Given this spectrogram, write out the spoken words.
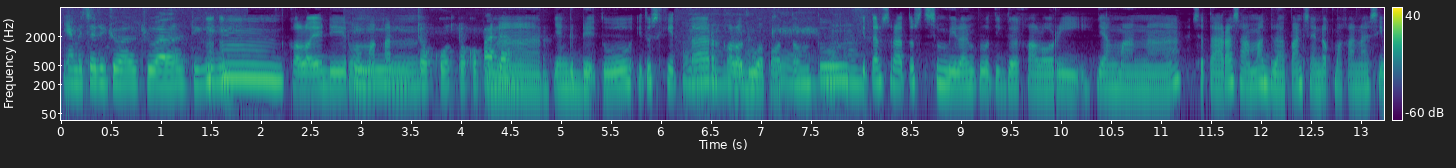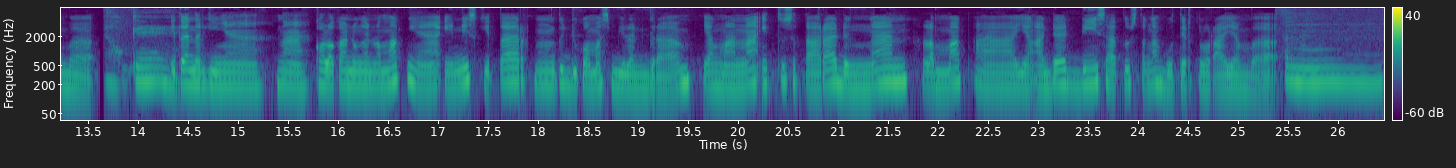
Yang bisa dijual-jual di Mm-mm, kalau yang di di rumah makan toko-toko Padang. benar, yang gede tuh itu sekitar Mm-mm, kalau dua oke. potong tuh sekitar 193 kalori, yang mana setara sama 8 sendok makan nasi Mbak. Oke. Itu energinya. Nah, kalau kandungan lemaknya ini sekitar mm, 7,9 gram, yang mana itu setara dengan lemak ah, yang ada di satu setengah butir telur ayam, Mbak. Hmm,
